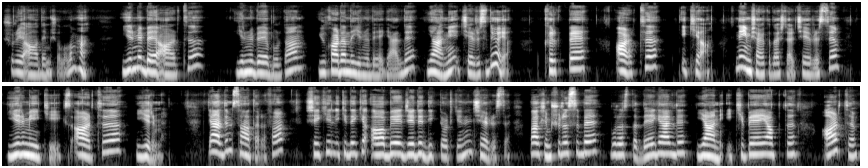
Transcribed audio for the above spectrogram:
Şuraya A demiş olalım. Ha. 20B artı 20B buradan yukarıdan da 20B geldi. Yani çevresi diyor ya 40B artı 2A. Neymiş arkadaşlar çevresi? 22x artı 20. Geldim sağ tarafa. Şekil 2'deki ABCD dikdörtgenin çevresi. Bak şimdi şurası B, burası da B geldi. Yani 2B yaptı. Artı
